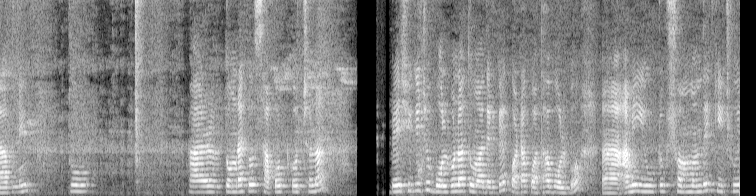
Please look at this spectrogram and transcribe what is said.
লাভ নেই। তো, আর তোমরা কেউ সাপোর্ট করছ না? বেশি কিছু বলব না তোমাদেরকে, কটা কথা বলব। আমি ইউটিউব সম্বন্ধে কিছুই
